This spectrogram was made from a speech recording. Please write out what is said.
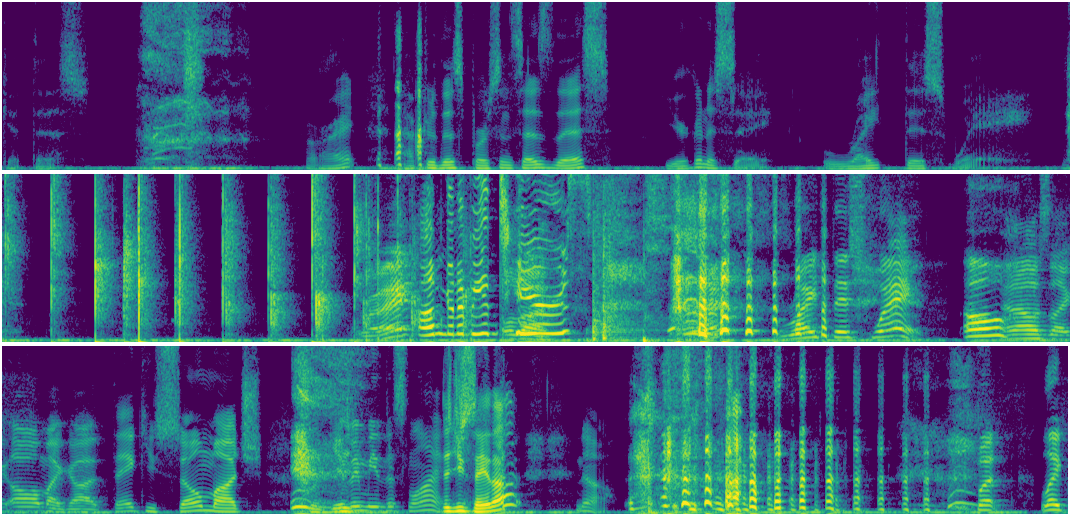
Get this. All right. After this person says this, you're going to say, Right this way. Right? I'm gonna be in Hold tears. right? Right this way. Oh, And I was like, Oh my God, thank you so much for giving me this line. Did you say that? No. but like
